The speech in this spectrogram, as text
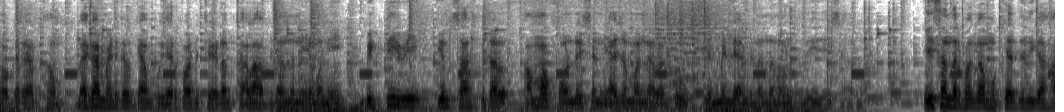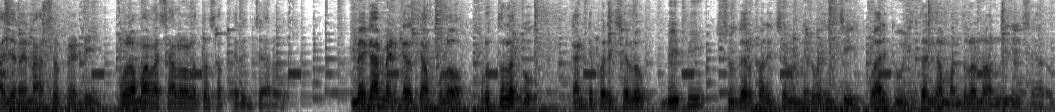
సౌకర్యార్థం మెగా మెడికల్ క్యాంపు ఏర్పాటు చేయడం చాలా అభినందనీయమని big TV KIMS hospital Amma foundation యాజమాన్యాలకు ఎమ్మెల్యే అభినందనలు తెలియజేశారు. ఈ సందర్భంగా ముఖ్య అతిథిగా హాజరైన అశోక్ రెడ్డి పూలమాల శాలువలతో సత్కరించారు. మెగా మెడికల్ క్యాంపులో వృద్ధులకు కంటి పరీక్షలు బీపీ షుగర్ పరీక్షలు నిర్వహించి వారికి ఉచితంగా మందులను అందజేశారు.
